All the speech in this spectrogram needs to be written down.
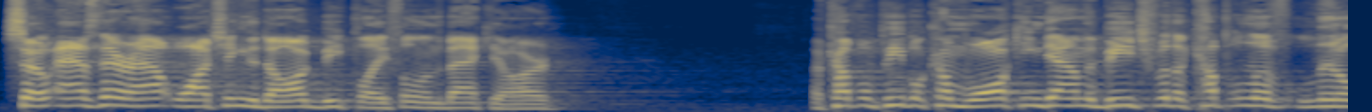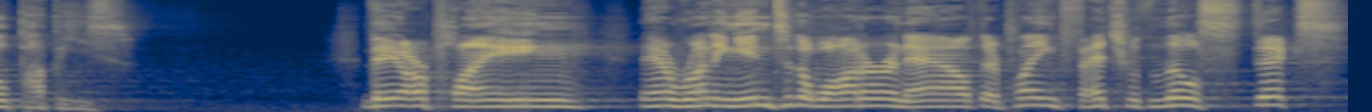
So, as they're out watching the dog be playful in the backyard, a couple people come walking down the beach with a couple of little puppies. They are playing, they are running into the water and out, they're playing fetch with little sticks.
